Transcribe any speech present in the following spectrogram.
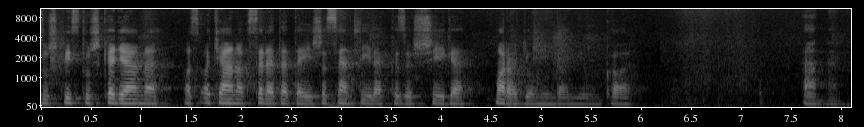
Jézus Krisztus kegyelme, az Atyának szeretete és a Szentlélek közössége maradjon mindannyiunkkal. Amen.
